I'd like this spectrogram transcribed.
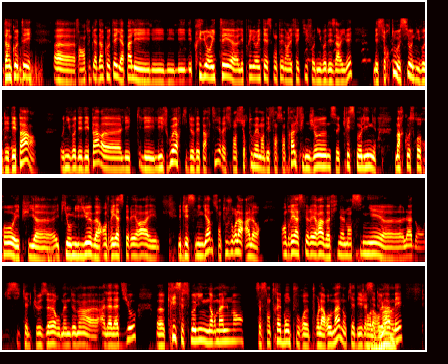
d'un côté, euh, en tout cas d'un côté, il n'y a pas les, priorités, euh, les priorités escomptées dans l'effectif au niveau des arrivées, mais surtout aussi au niveau des départs au niveau des départs, euh, les, joueurs qui devaient partir, et je pense surtout même en défense centrale, Finn Jones, Chris Smalling, Marcos Rojo, et puis, et puis au milieu, bah, Andreas Pereira et, et Jesse Lingard sont toujours là. Alors, Andreas Pereira va finalement signer euh, là dans d'ici quelques heures ou même demain à, à la Lazio. Euh, Chris Smalling, normalement, ça sent très bon pour, pour la Roma, donc il y a déjà ces deux-là, mais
